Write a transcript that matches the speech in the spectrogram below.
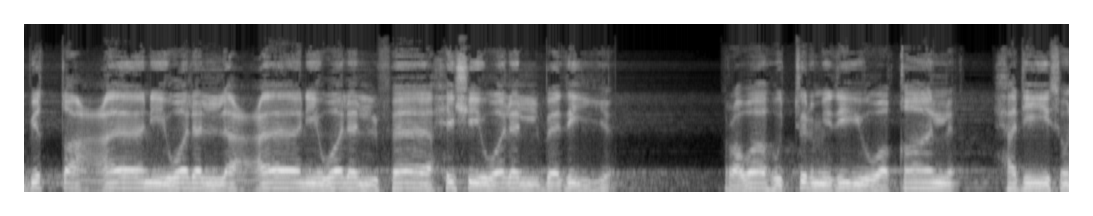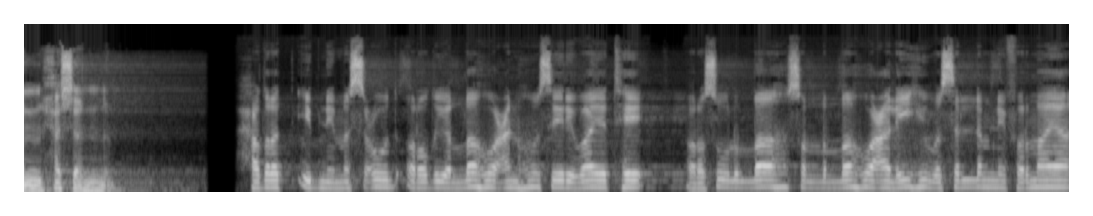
بالطعان ولا اللعان ولا الفاحش ولا البذي. رواه الترمذي وقال حديث حسن. حضرت ابن مسعود رضی اللہ عنہ سے روایت ہے، رسول اللہ صلی اللہ علیہ وسلم نے فرمایا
